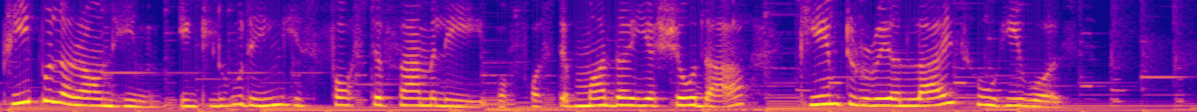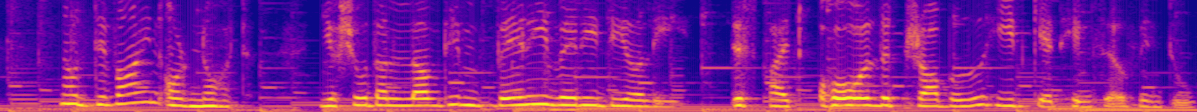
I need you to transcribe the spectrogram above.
people around him, including his foster family or foster mother Yashoda, came to realize who he was. Now, divine or not, Yashoda loved him very, very dearly despite all the trouble he'd get himself into.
